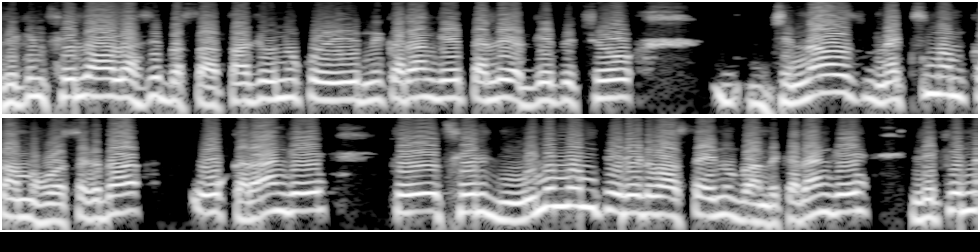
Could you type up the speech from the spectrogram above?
ਲੇਕਿਨ ਫਿਲਹਾਲ ਅਸੀਂ ਬਰਸਾਤਾਂ 'ਚ ਉਹਨੂੰ ਕੋਈ ਨਹੀਂ ਕਰਾਂਗੇ। ਪਹਿਲੇ ਅੱਗੇ ਪਿੱਛੋਂ ਜਿੰਨਾ ਮੈਕਸ ਮੈਕਸਿਮਮ ਕੰਮ ਹੋ ਸਕਦਾ, ਉਹ ਕਰਾਂਗੇ ਤੇ ਫਿਰ ਮਿਨੀਮਮ ਪੀਰੀਅਡ ਵਾਸਤੇ ਇਹਨੂੰ ਬੰਦ ਕਰਾਂਗੇ। ਲੇਕਿਨ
